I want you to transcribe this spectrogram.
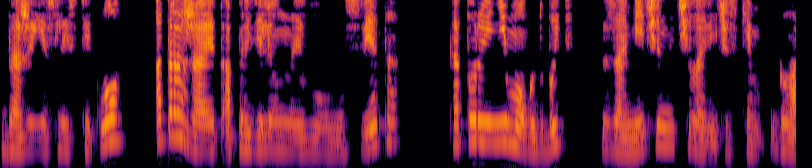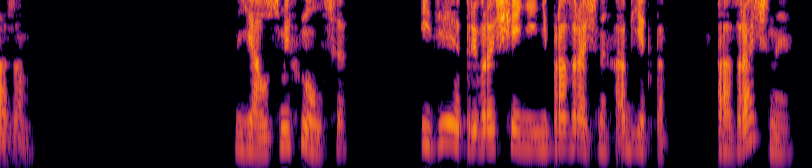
Даже если стекло отражает определенные волны света которые не могут быть замечены человеческим глазом. Я усмехнулся. Идея превращения непрозрачных объектов в прозрачные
